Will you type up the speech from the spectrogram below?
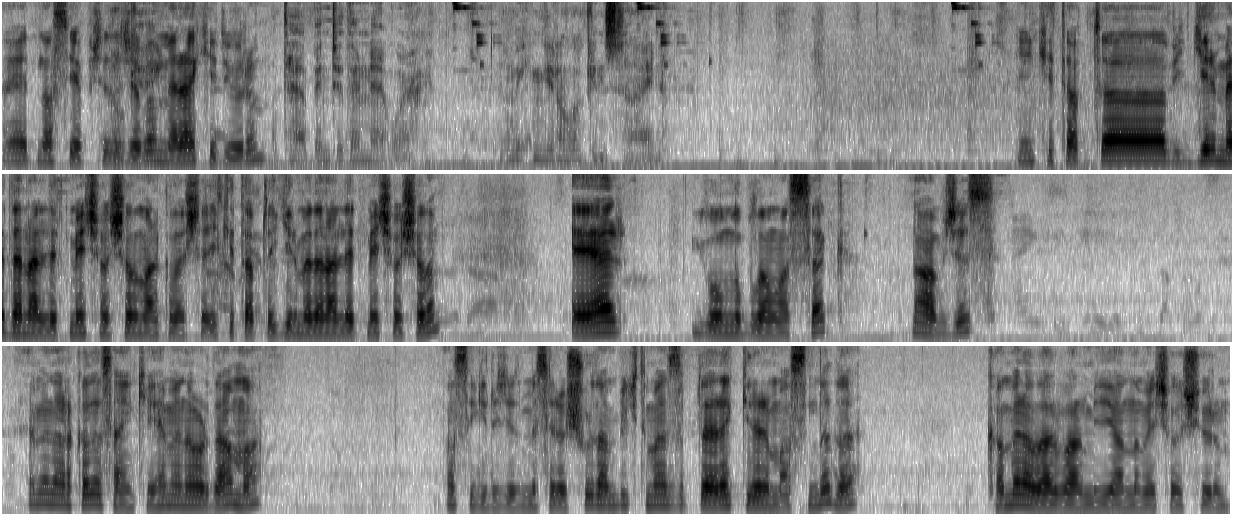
Evet nasıl yapacağız acaba merak ediyorum. İlk etapta bir girmeden halletmeye çalışalım arkadaşlar. İlk etapta girmeden halletmeye çalışalım. Eğer yolunu bulamazsak ne yapacağız? Hemen arkada sanki. Hemen orada ama nasıl gireceğiz? Mesela şuradan büyük ihtimal zıplayarak girerim aslında da kameralar var mı diye anlamaya çalışıyorum.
